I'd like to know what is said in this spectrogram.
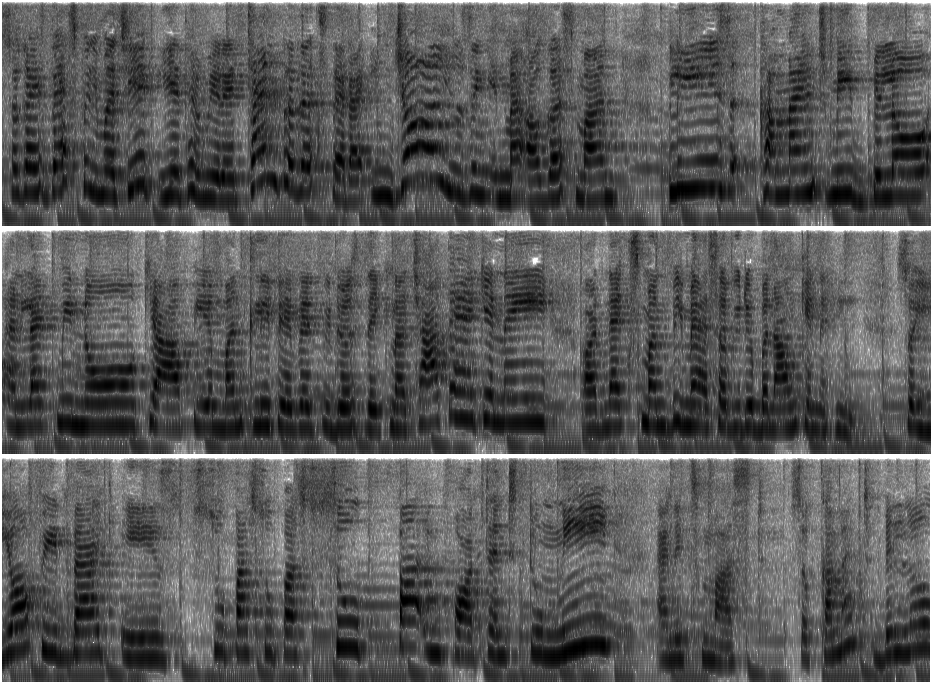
So guys that's pretty much it. ये थे my 10 products that I enjoy using in my August month. Please comment me below and let me know कि आप ये मंथली फेवरेट वीडियोस देखना चाहते हैं कि नहीं और नेक्स्ट मंथ भी मैं ऐसा वीडियो बनाऊँ कि नहीं। So your feedback is super super super important to me and it's must so comment below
